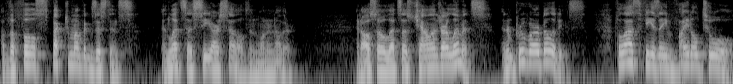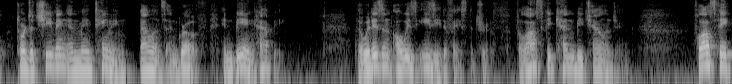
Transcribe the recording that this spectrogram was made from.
of the full spectrum of existence, and lets us see ourselves in one another. It also lets us challenge our limits and improve our abilities. Philosophy is a vital tool towards achieving and maintaining balance and growth in being happy. Though it isn't always easy to face the truth. Philosophy can be challenging. Philosophy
